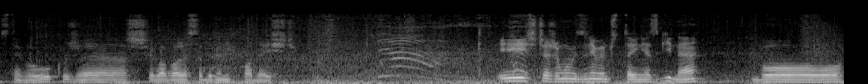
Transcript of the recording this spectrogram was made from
z tego łuku, że aż chyba wolę sobie do nich podejść. I szczerze mówiąc, nie wiem, czy tutaj nie zginę, bo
